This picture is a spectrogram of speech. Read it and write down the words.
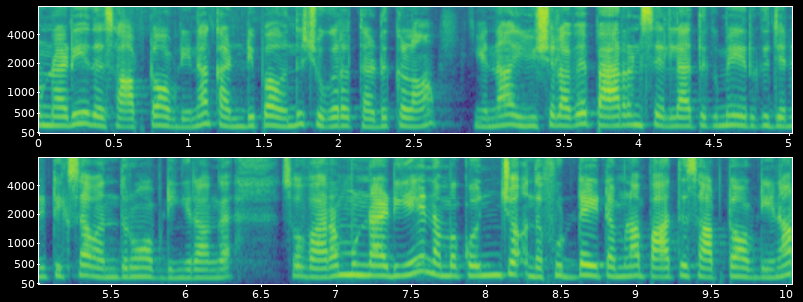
முன்னாடி இதை சாப்பிட்டோம் அப்படின்னா கண்டிப்பாக வந்து சுகரை தடுக்கலாம். ஏன்னா யூஸ்வலாகவே பேரண்ட்ஸ் எல்லாத்துக்குமே இருக்குது ஜெனட்டிக்ஸாக வந்துடும் அப்படிங்கிறாங்க. ஸோ வர முன்னாடியே நம்ம கொஞ்சம் அந்த ஃபுட் ஐட்டம்லாம் பார்த்து சாப்பிட்டோம் அப்படின்னா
